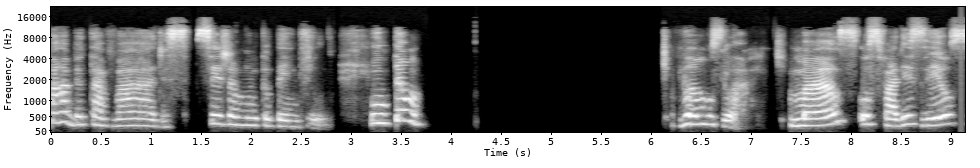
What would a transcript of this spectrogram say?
Fábio Tavares, seja muito bem-vindo. Então, vamos lá. Mas os fariseus,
